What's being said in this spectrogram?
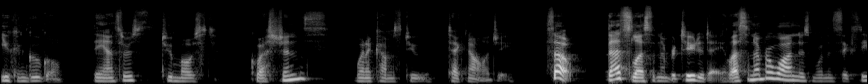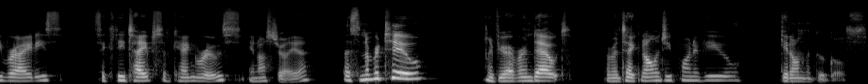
you can Google the answers to most questions when it comes to technology. So that's lesson number two today. Lesson number one there's more than 60 varieties, 60 types of kangaroos in Australia. Lesson number two if you're ever in doubt from a technology point of view, get on the Googles.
